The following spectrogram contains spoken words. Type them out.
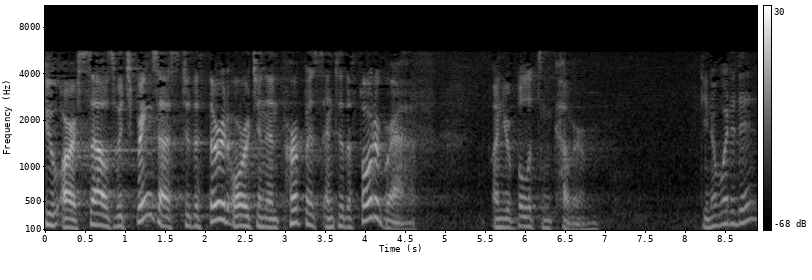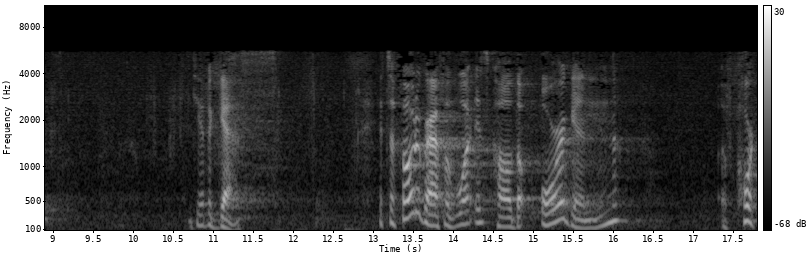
to ourselves, which brings us to the third origin and purpose and to the photograph on your bulletin cover. Do you know what it is? Do you have a guess? It's a photograph of what is called the organ of Corti.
